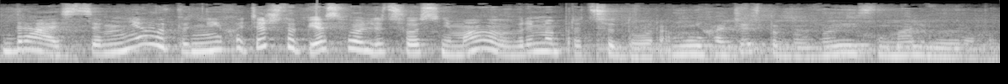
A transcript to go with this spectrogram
Здрасте. Мне вот не хотят, чтобы я свое лицо снимала во время процедуры. Я не хочу, чтобы вы снимали мою работу.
